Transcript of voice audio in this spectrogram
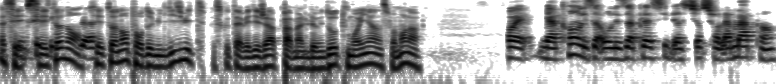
Ah, c'est étonnant, c'est étonnant pour 2018 parce que tu avais déjà pas mal d'autres moyens à ce moment-là. Ouais, mais après on les a, on les a placés bien sûr sur la map. Hein.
